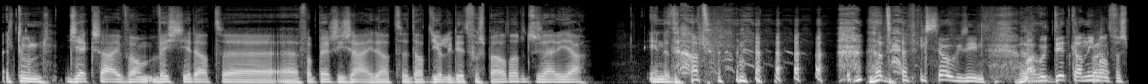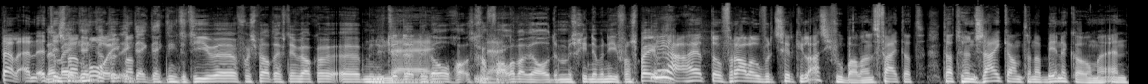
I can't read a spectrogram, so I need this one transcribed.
En toen Jack zei van, wist je dat Van Persie zei dat, dat jullie dit voorspeld hadden? Toen zeiden ja, inderdaad. dat heb ik zo gezien. Maar goed, dit kan niemand voorspellen. En het Nee, is wel ik denk mooi. dat- ik, want- denk, denk niet dat hij eh, voorspeld heeft in welke eh, minuten de, de Nee, goal gaat nee. vallen. Maar wel de, misschien de manier van spelen. Ja, hij had het vooral over het circulatievoetbal. En het feit dat, dat hun zijkanten naar binnen komen. En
